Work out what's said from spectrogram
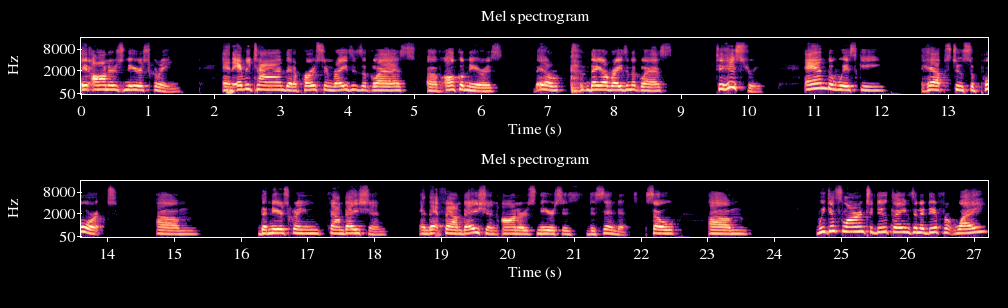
it honors Nearest Green. And every time that a person raises a glass of Uncle Nearest, they are they are raising a glass to history. And the whiskey helps to support um, the Nearest Green Foundation. And that foundation honors Nearest's descendants. So um, we just learned to do things in a different way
